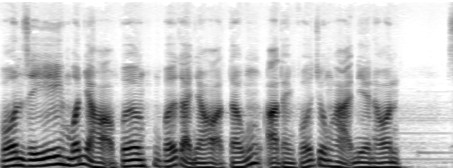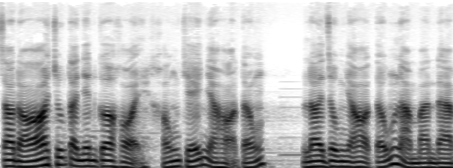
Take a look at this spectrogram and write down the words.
Vốn dĩ muốn nhà họ Vương với cả nhà họ Tống ở thành phố Trung Hải niên hôn. Sau đó chúng ta nhân cơ hội khống chế nhà họ Tống, lợi dụng nhà họ Tống làm bàn đạp,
